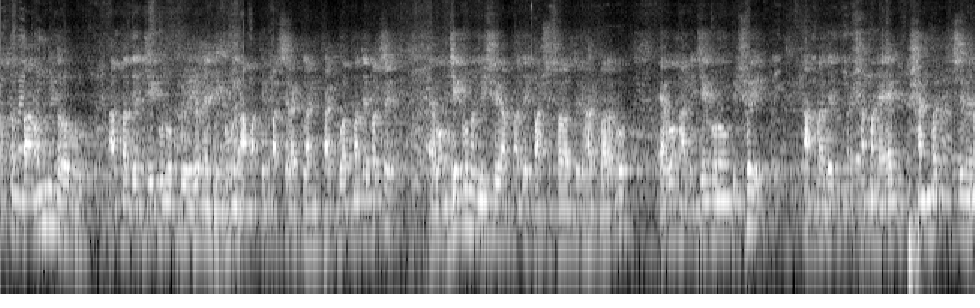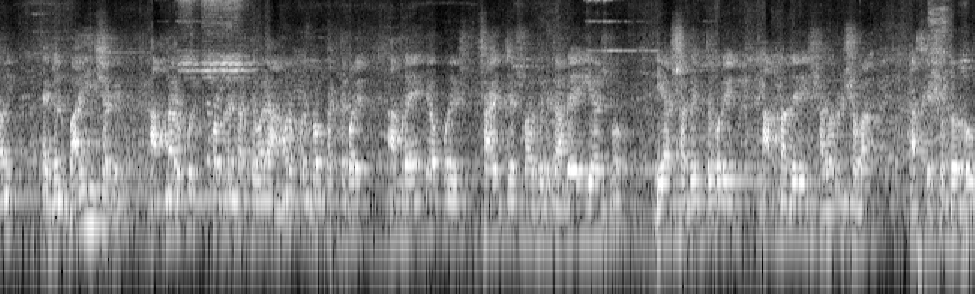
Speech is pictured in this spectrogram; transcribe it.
অত্যন্ত আনন্দিত হব। আপনাদের যে কোনো প্রয়োজনে যে কোনো আমাকে পাশে রাখলে আমি থাকব আপনাদের পাশে এবং যে কোনো বিষয়ে আপনাদের পাশে সরাসরি হাত বাড়াবো এবং আমি যে কোনো বিষয়ে আপনাদের মানে এক সাংবাদিক হিসেবে নয় একজন ভাই হিসাবে আপনারও প্রবলেম থাকতে পারে আমারও প্রবলেম থাকতে পারে। আমরা একে অপরের সাহায্যের সহযোগিতা, আমরা এগিয়ে আসব। এই আশা ব্যক্ত করে আপনাদের এই সাধারণ সভা আজকে সুন্দর হোক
